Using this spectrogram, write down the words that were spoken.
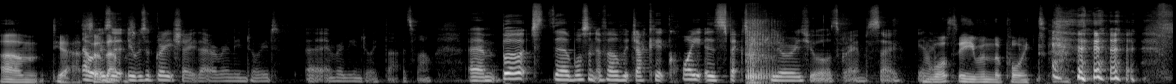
um, yeah. oh, so it was, that a, it was a great show there. I really enjoyed. Uh, I really enjoyed that as well. Um, but there wasn't a velvet jacket quite as spectacular as yours, Graham. So you know. What's even the point?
